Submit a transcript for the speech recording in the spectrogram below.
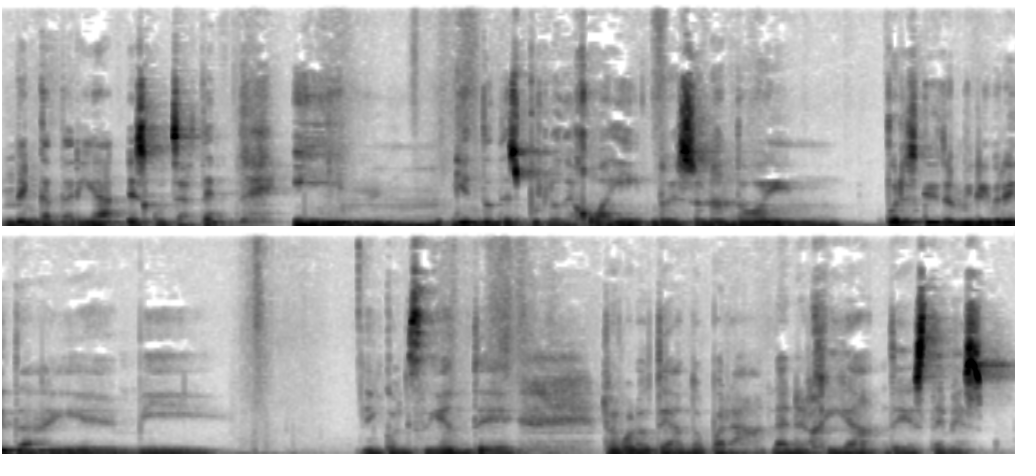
me encantaría escucharte. Y, y entonces pues lo dejo ahí resonando en, por escrito en mi libreta y en mi inconsciente revoloteando para la energía de este mes.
